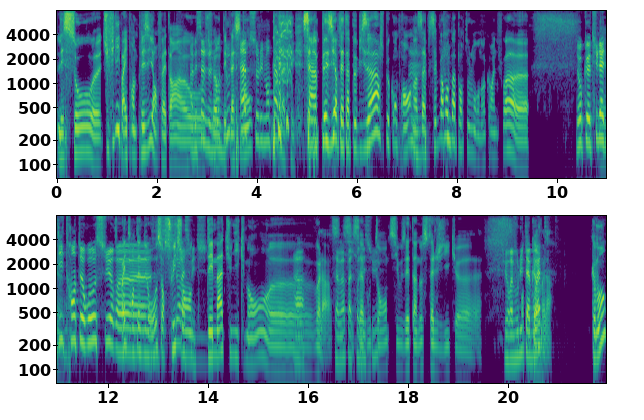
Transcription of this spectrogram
les sauts. Euh, tu finis par y prendre plaisir, en fait. Hein, au, ah, mais ça, je n'en doute absolument pas, Patrick. c'est un plaisir peut-être un peu bizarre, je peux comprendre. Hein, mmh. c'est vraiment pas pour tout le monde, encore une fois. Euh, Donc, euh, tu l'as dit, 30 euros sur. Oui, 30 euros sur Switch, en démat uniquement. Ah, voilà. Ça va pas si ça vous tente, si vous êtes un nostalgique. tu aurais voulu ta boîte? Comment?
